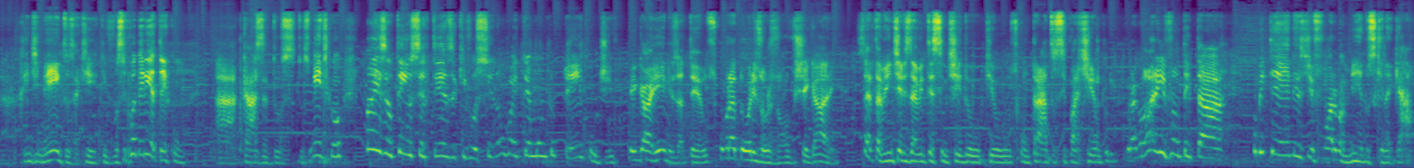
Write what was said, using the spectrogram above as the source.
ah, rendimentos aqui que você poderia ter com a casa dos, dos Mythical, mas eu tenho certeza que você não vai ter muito tempo de pegar eles até os cobradores Orzhov chegarem. Certamente eles devem ter sentido que os contratos se partiram por, por agora e vão tentar obter eles de forma menos que legal.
